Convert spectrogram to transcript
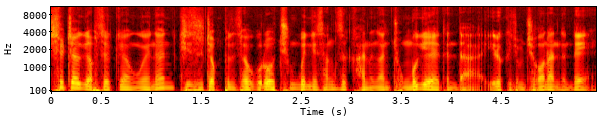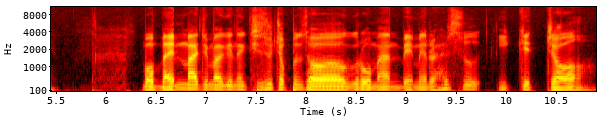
실적이 없을 경우에는 기술적 분석으로 충분히 상승 가능한 종목이어야 된다. 이렇게 좀 적어놨는데 뭐 맨 마지막에는 기술적 분석으로만 매매를 할 수 있겠죠.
